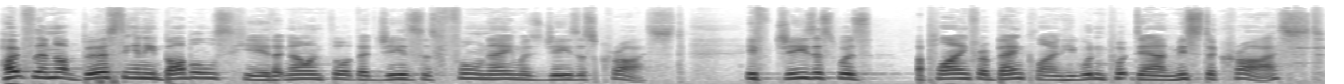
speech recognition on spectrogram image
Hopefully, I'm not bursting any bubbles here that no one thought that Jesus' full name was Jesus Christ. If Jesus was applying for a bank loan, he wouldn't put down Mr. Christ.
